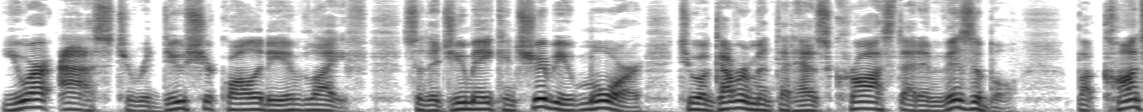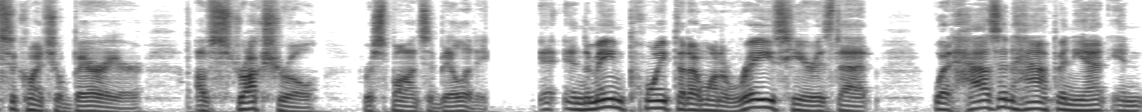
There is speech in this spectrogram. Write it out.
you are asked to reduce your quality of life so that you may contribute more to a government that has crossed that invisible but consequential barrier of structural responsibility. And the main point that I want to raise here is that what hasn't happened yet, in,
